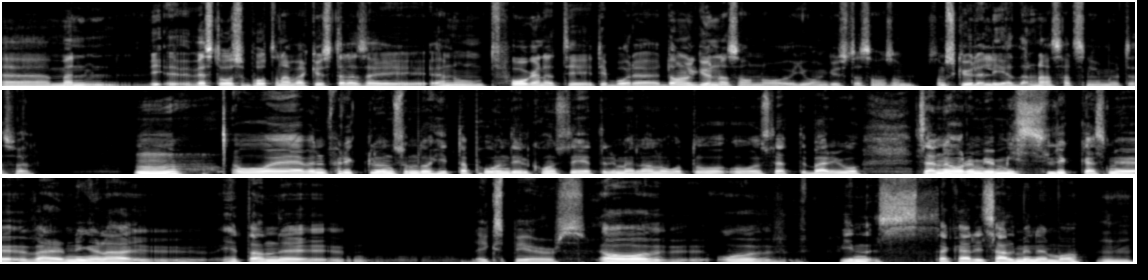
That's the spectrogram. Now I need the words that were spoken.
Eh, Men Västerås-supportrarna verkar ju ställa sig enormt frågande till, till både Daniel Gunnarsson och Johan Gustafsson som, som skulle leda den här satsningen mot SHL. Mm. Och även Frycklund som då hittar på en del konstigheter emellanåt och, och Zetterberg. Och, sen har de ju misslyckats med värvningarna. Heter han... eh, Blake Spears. Ja, och Finn Sakari Salminen va? Mm.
